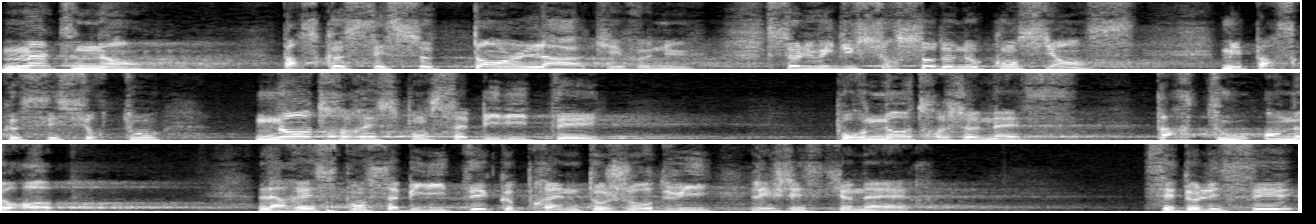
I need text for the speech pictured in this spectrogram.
maintenant, parce que c'est ce temps-là qui est venu, celui du sursaut de nos consciences, mais parce que c'est surtout notre responsabilité pour notre jeunesse partout en Europe, la responsabilité que prennent aujourd'hui les gestionnaires, c'est de laisser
